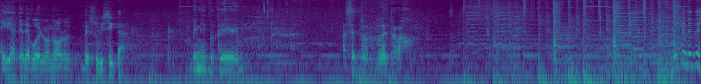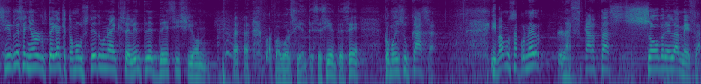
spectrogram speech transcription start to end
¿Y a qué debo el honor de su visita? Vine porque acepto lo del trabajo. Déjeme decirle, señor Ortega, que tomó usted una excelente decisión. Por favor, siéntese, siéntese, como en su casa. Y vamos a poner las cartas sobre la mesa.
